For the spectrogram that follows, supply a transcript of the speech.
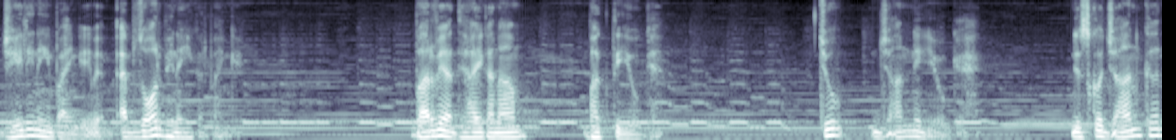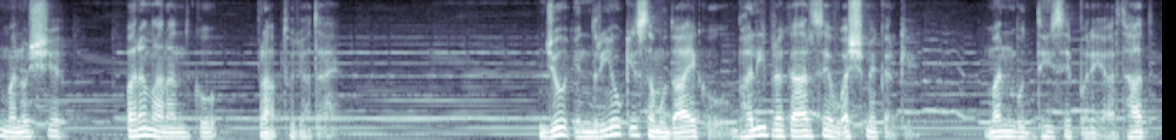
झेल ही नहीं पाएँगे एब्जॉर्ब भी नहीं कर पाएँगे। बारहवें अध्याय का नाम भक्ति योग है, जो जानने योग्य है, जिसको जानकर मनुष्य परम आनंद को प्राप्त हो जाता है। जो इंद्रियों के समुदाय को भली प्रकार से वश में करके मन बुद्धि से परे, अर्थात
